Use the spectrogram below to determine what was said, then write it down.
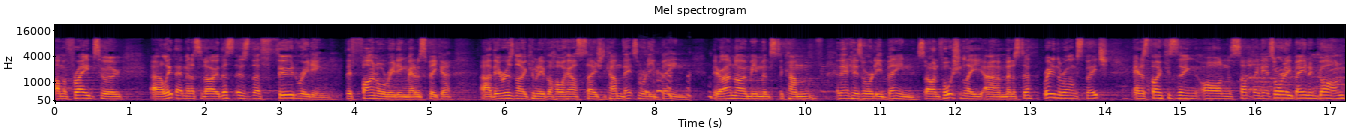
I'm afraid to uh, let that minister know this is the third reading, the final reading, Madam Speaker. Uh, there is no committee of the whole House stage to come. That's already been. there are no amendments to come. That has already been. So, unfortunately, uh, Minister, reading the wrong speech and is focusing on something that's already been and gone.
